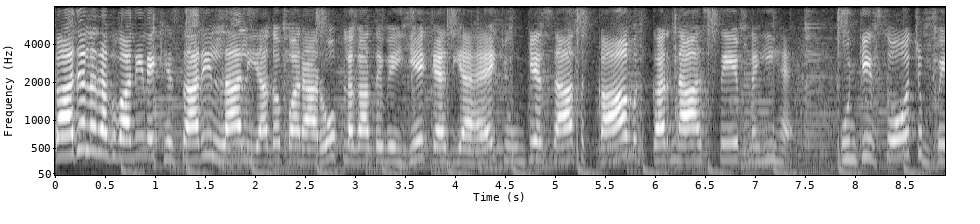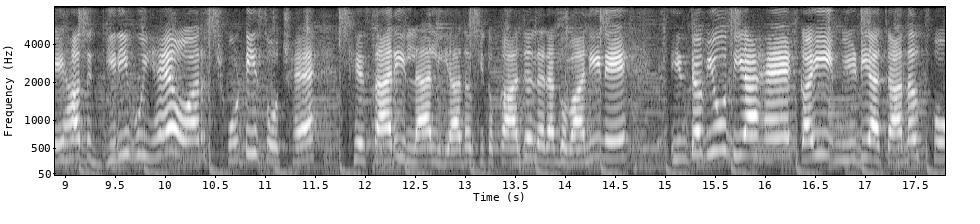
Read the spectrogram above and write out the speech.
काजल रघवानी ने खेसारी, लाल यादव पर आरोप लगाते हुए ये कह दिया है कि उनके साथ काम करना सेफ़ नहीं है। उनकी सोच बेहद गिरी हुई है और छोटी सोच है। खेसारी लाल यादव की तो काजल रघवानी ने इंटरव्यू दिया है। कई मीडिया चैनल्स को,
